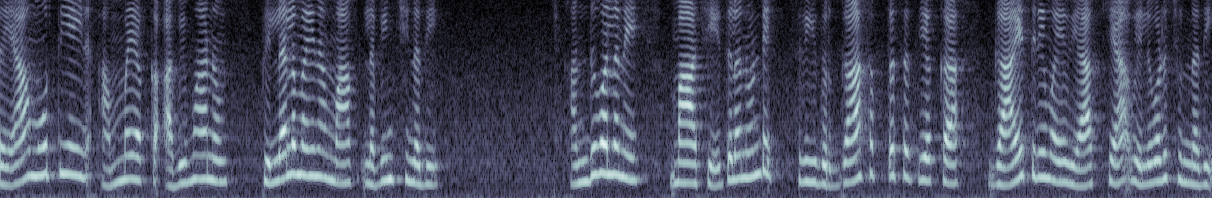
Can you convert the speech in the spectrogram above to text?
దయామూర్తి అయిన అమ్మ యొక్క అభిమానం పిల్లలమైన మాకు లభించినది. అందువల్లనే మా చేతుల నుండి శ్రీ దుర్గా సప్తసతి యొక్క గాయత్రిమయ వ్యాఖ్య వెలువడుచున్నది.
